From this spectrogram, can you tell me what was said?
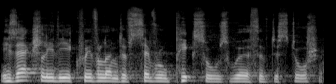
is actually the equivalent of several pixels worth of distortion.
